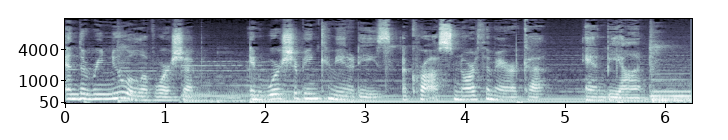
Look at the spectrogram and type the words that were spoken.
and the renewal of worship in worshiping communities across North America and beyond.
